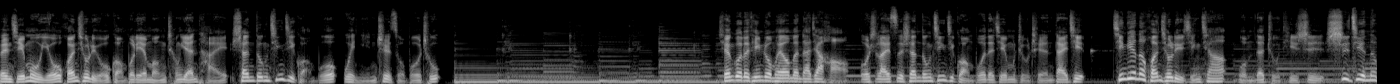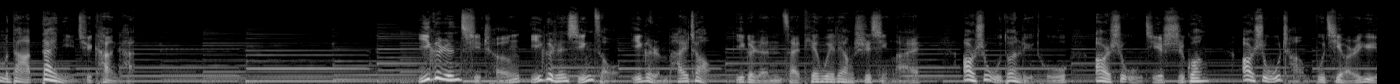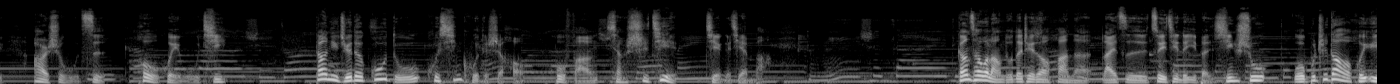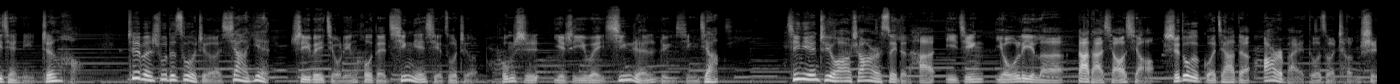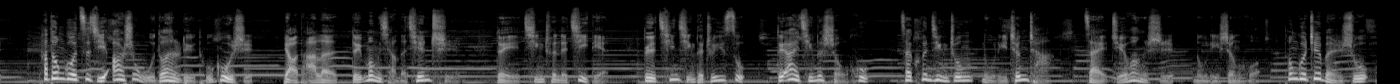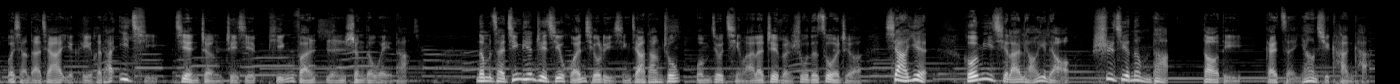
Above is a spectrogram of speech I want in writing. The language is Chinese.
本节目由环球旅游广播联盟成员台山东经济广播为您制作播出。全国的听众朋友们，大家好，我是来自山东经济广播的节目主持人戴进。今天的环球旅行家，我们的主题是“世界那么大，带你去看看”。一个人启程，一个人行走，一个人拍照，一个人在天未亮时醒来。二十五段旅途，二十五节时光。二十五场不期而遇，二十五次后会无期。当你觉得孤独或辛苦的时候，不妨向世界借个肩膀。刚才我朗读的这段话呢，来自最近的一本新书。我不知道会遇见你真好。这本书的作者夏燕是一位九零后的青年写作者，同时也是一位新人旅行家。今年只有二十二岁的他，已经游历了大大小小十多个国家的二百多座城市。他通过自己二十五段旅途故事，表达了对梦想的坚持，对青春的祭奠，对亲情的追溯，对爱情的守护，在困境中努力挣扎，在绝望时努力生活。通过这本书，我想大家也可以和他一起见证这些平凡人生的伟大。那么，在今天这期《环球旅行家》当中，我们就请来了这本书的作者夏燕，和我们一起来聊一聊：世界那么大，到底该怎样去看看？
